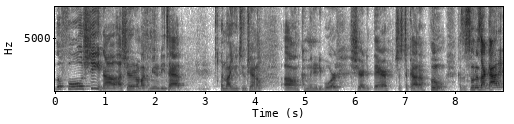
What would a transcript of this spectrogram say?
The full sheet. Now, I shared it on my community tab on my YouTube channel, um, community board. Shared it there just to kind of boom. Because as soon as I got it,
